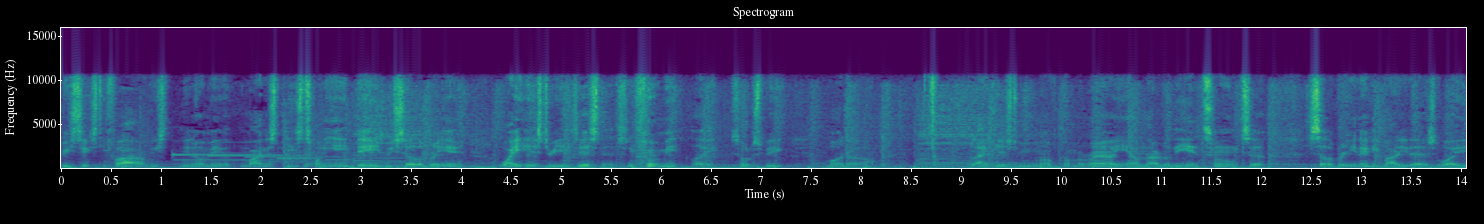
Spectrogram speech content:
365 we you know I mean minus these 28 days we celebrating white history existence you feel me like so to speak but uh Black History Month come around, yeah, I'm not really in tune to celebrating anybody that's white.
